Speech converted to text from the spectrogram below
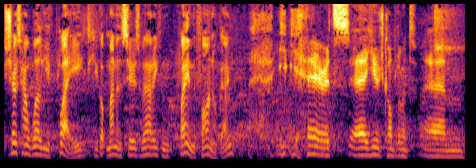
shows how well you've played. You got man of the series without even playing the final game. Yeah, it's a huge compliment. Um,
